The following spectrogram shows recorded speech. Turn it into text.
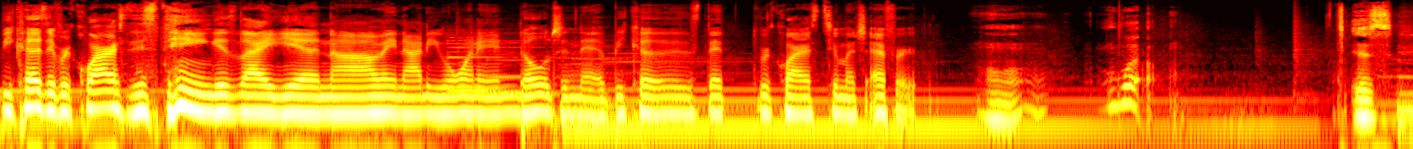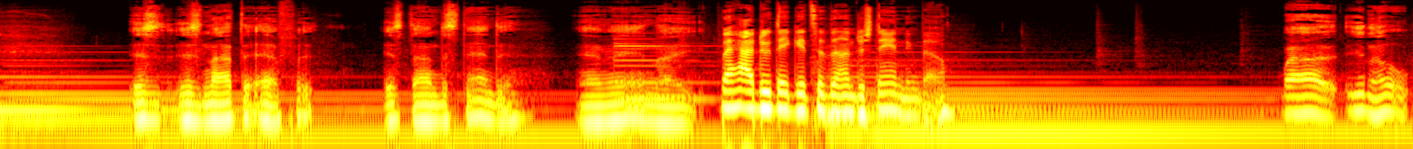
because it requires this thing it's like yeah nah i may not even want to indulge in that because that requires too much effort. Well, it's it's it's not the effort; it's the understanding. You know I mean, like but how do they get to the understanding though? Well, you know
